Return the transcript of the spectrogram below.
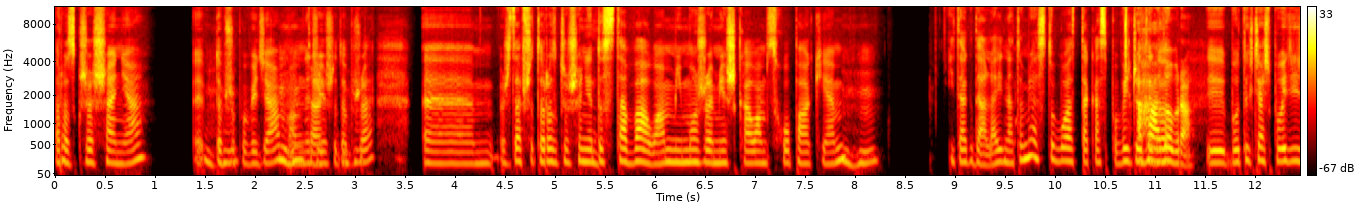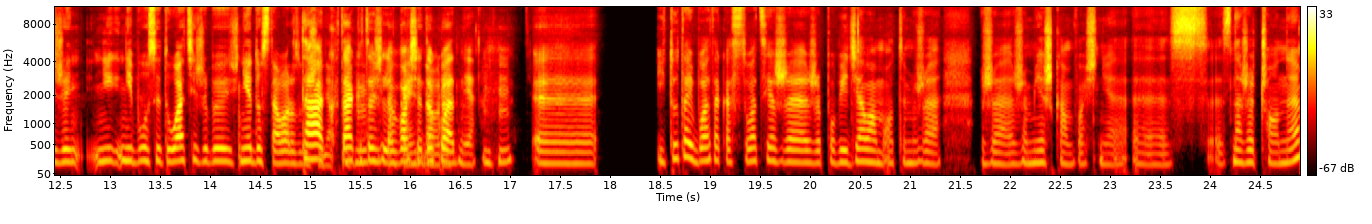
rozgrzeszenia. E, Dobrze Mhm. powiedziałam? Mam Mhm, nadzieję, tak, że dobrze. Em, Że zawsze to rozgrzeszenie dostawałam, mimo że mieszkałam z chłopakiem Mhm. i tak dalej. Natomiast to była taka spowiedź, że Aha, tego... dobra, y, bo ty chciałaś powiedzieć, że nie, nie było sytuacji, żebyś nie dostała rozgrzeszenia. Tak, tak, Mhm, to źle, okej, właśnie, dobra. dokładnie. Mhm. E, I tutaj była taka sytuacja, że, że powiedziałam o tym, że, że, że mieszkam właśnie z, z narzeczonym.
